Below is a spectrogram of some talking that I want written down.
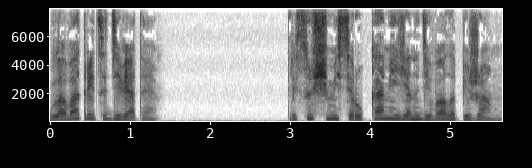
Глава 39. Трясущимися руками я надевала пижаму.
